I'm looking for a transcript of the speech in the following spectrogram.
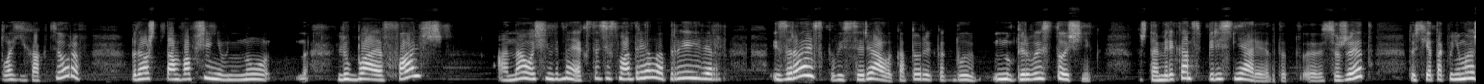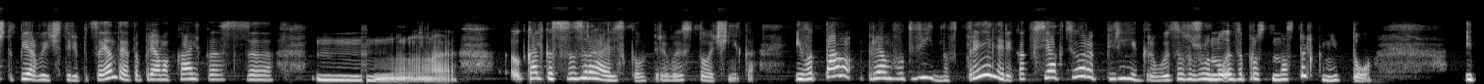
плохих актеров, потому что там вообще не, ну, любая фальш, она очень видна. Я, кстати, смотрела трейлер израильского сериала, который как бы, ну, первоисточник. Потому что американцы пересняли этот э, сюжет. То есть я так понимаю, что первые четыре пациента это прямо калька с э, калька с израильского первоисточника. И вот там прям вот видно в трейлере, как все актеры переигрывают. Это, уже, ну, это просто настолько не то. И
